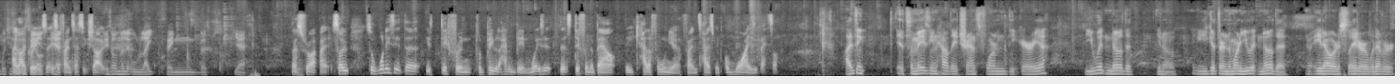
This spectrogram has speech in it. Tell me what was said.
Which is and I agree, on- it's, it's yeah. a fantastic show. It's on the little lake thing. That's, yeah. That's right. So, so what is it that is different for people that haven't been? What is it that's different about the California Phantasmic, and why is it better? I think it's amazing how they transformed the area. You wouldn't know that, you know, you get there in the morning, you wouldn't know that you know, eight hours later or whatever,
